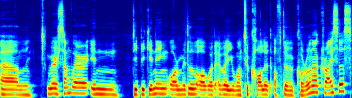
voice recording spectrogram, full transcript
Um, we're somewhere in the beginning or middle or whatever you want to call it of the corona crisis.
